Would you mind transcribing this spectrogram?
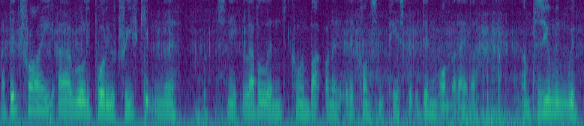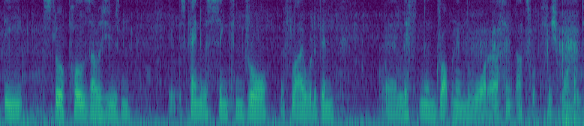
I did try uh, roly-poly retrieve, keeping the snake level and coming back on a, at a constant pace, but they didn't want that either. I'm presuming with the slow pulls I was using, it was kind of a sink and draw. The fly would have been uh, lifting and dropping in the water. I think that's what the fish wanted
